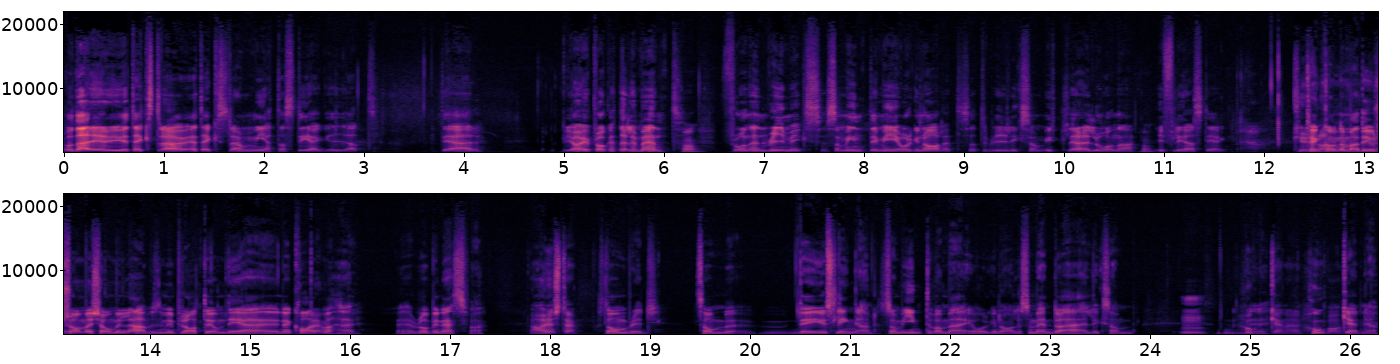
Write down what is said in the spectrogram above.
och där är det ju ett extra, ett extra metasteg i att det är, jag har ju plockat element Ja. från en remix som inte är med i originalet, så att det blir liksom ytterligare låna Ja. i flera steg. Kul Tänk om de hade gjort så med Show Me Love, som vi pratade om det när Karin var här. Eh, Robin S va? Ja, just det. Stonebridge. Som, det är ju slingan som inte var med i originalet, som ändå är liksom Mm. eh, Hooken. Hooken ja.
